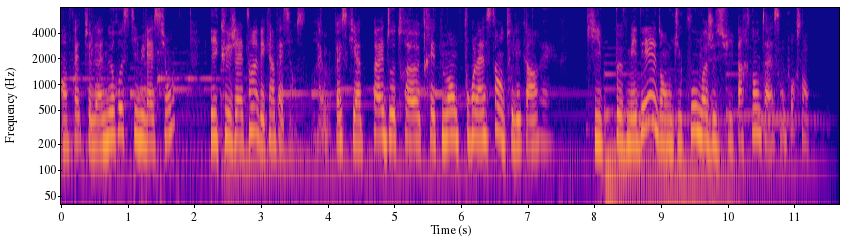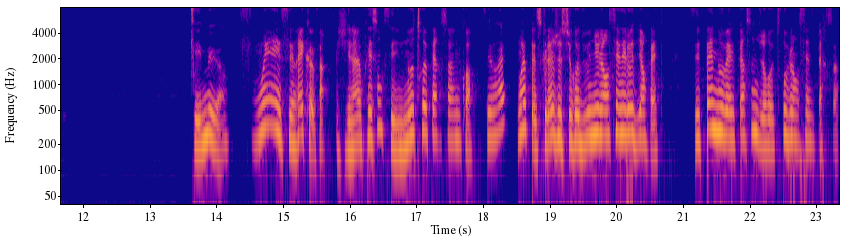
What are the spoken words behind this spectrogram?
en fait, la neurostimulation, et que j'attends avec impatience, vraiment. Parce qu'il n'y a pas d'autres euh, traitements pour l'instant, en tous les cas, qui peuvent m'aider. Donc, du coup, moi, je suis partante à 100%. C'est ému, hein Oui, c'est vrai que enfin, j'ai l'impression que c'est une autre personne, quoi. C'est vrai? Ouais, parce que là, je suis redevenue l'ancienne Élodie, en fait. C'est pas une nouvelle personne, je retrouve l'ancienne personne.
